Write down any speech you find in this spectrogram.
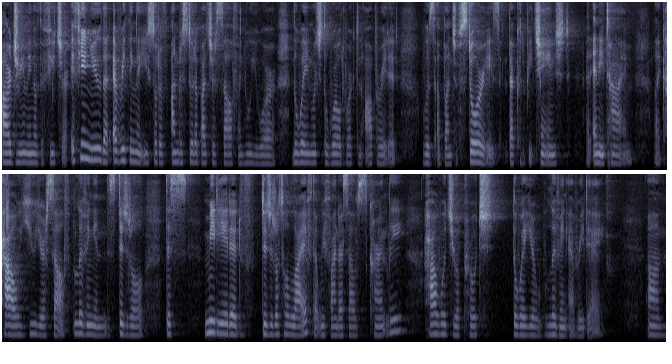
our dreaming of the future. If you knew that everything that you sort of understood about yourself and who you were, the way in which the world worked and operated, was a bunch of stories that could be changed at any time, like how you yourself, living in this digital, this mediated digital life that we find ourselves currently, how would you approach the way you're living every day? Um,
